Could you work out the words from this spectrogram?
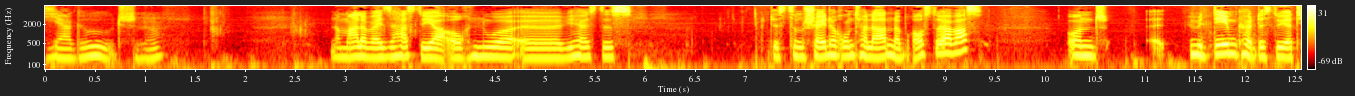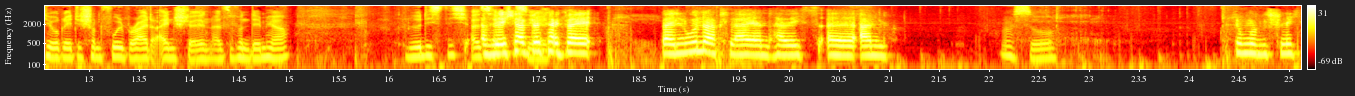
Ja, gut, ne? Normalerweise hast du ja auch nur, äh, wie heißt es? Das zum Shader runterladen, da brauchst du ja was. Und äh, mit dem könntest du ja theoretisch schon Fulbright einstellen. Also von dem her würde ich es nicht als Also ich habe das halt bei bei Luna Client habe ich's äh, an. Ach so. Junge, wie schlecht.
